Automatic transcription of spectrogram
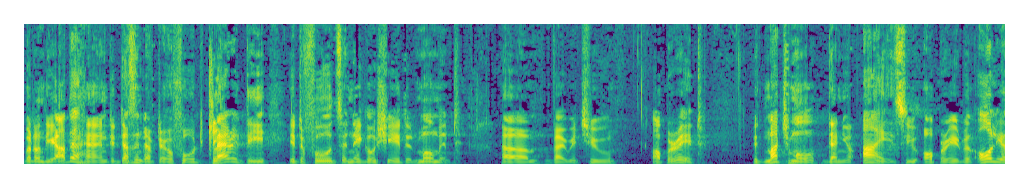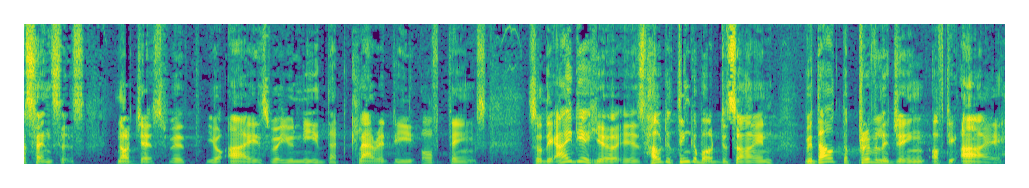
but on the other hand, it doesn't have to afford clarity. It affords a negotiated moment um, by which you operate. With much more than your eyes, you operate with all your senses, not just with your eyes, where you need that clarity of things. So the idea here is how to think about design without the privileging of the eye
